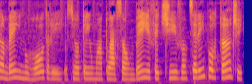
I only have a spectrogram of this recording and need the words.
também no Rotary, o senhor tem uma atuação bem efetiva. Seria importante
